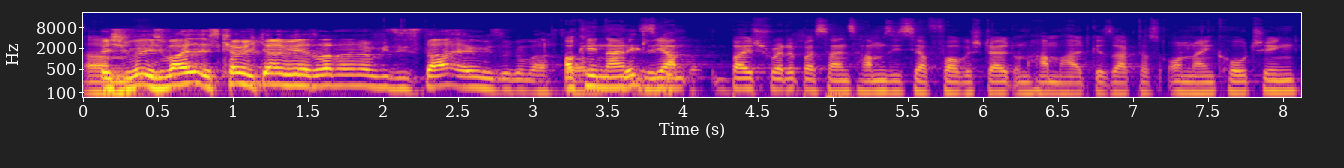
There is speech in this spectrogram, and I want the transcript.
Ähm, ich, ich, weiß, ich kann mich gar nicht mehr daran erinnern, wie sie es da irgendwie so gemacht haben. Okay, nein, Wirklich? sie haben, bei Shredded by Science haben sie es ja vorgestellt und haben halt gesagt, dass Online-Coaching,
